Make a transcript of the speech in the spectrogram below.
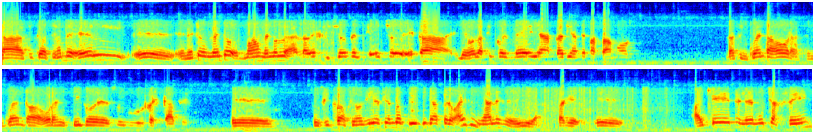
La situación de él, eh, en este momento, más o menos la, descripción del hecho, esta, llegó a las cinco y media, prácticamente pasamos las 50 horas, 50 horas y pico de su rescate. Eh, su situación sigue siendo crítica, pero hay señales de vida. O sea que eh, hay que tener mucha fe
